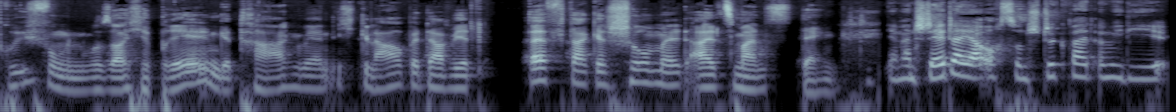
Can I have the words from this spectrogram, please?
Prüfungen, wo solche Brillen getragen werden, ich glaube, da wird öfter geschummelt, als man's denkt. Ja, man stellt da ja auch so ein Stück weit irgendwie die,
